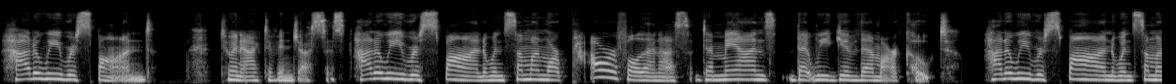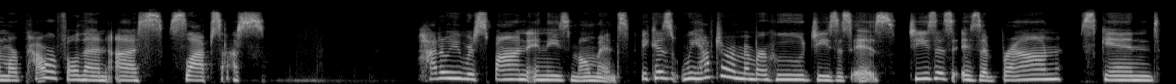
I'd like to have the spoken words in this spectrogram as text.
How do we respond to an act of injustice? How do we respond when someone more powerful than us demands that we give them our coat? How do we respond when someone more powerful than us slaps us? How do we respond in these moments? Because we have to remember who Jesus is. Jesus is a brown skinned,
